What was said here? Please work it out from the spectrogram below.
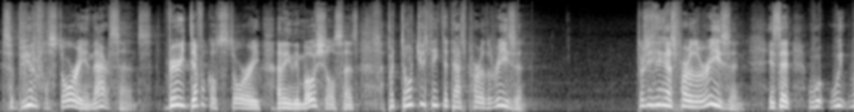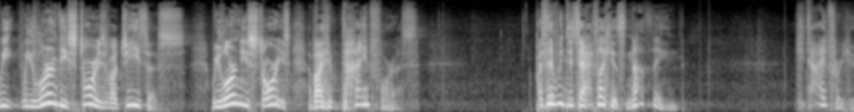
It's a beautiful story in that sense. Very difficult story in an emotional sense. But don't you think that that's part of the reason? Don't you think that's part of the reason? Is that we, we, we learn these stories about Jesus. We learn these stories about him dying for us. But then we just act like it's nothing. He died for you.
